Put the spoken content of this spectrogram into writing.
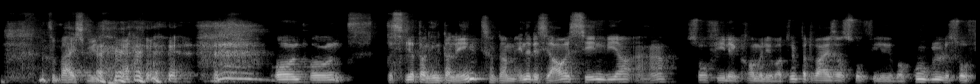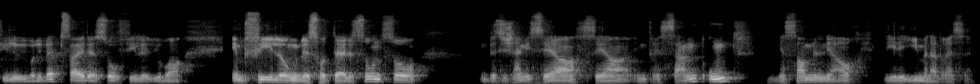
Zum Beispiel. und, und das wird dann hinterlegt und am Ende des Jahres sehen wir, aha, so viele kommen über TripAdvisor, so viele über Google, so viele über die Webseite, so viele über Empfehlungen des Hotels so und so das ist eigentlich sehr, sehr interessant. Und wir sammeln ja auch jede E-Mail-Adresse.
